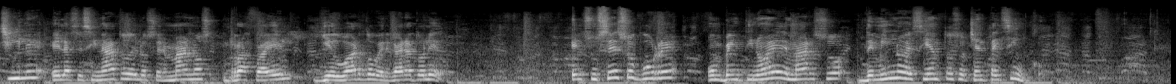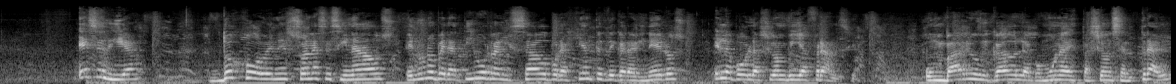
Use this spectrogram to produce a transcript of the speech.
Chile el asesinato de los hermanos Rafael y Eduardo Vergara Toledo. El suceso ocurre un 29 de marzo de 1985. Ese día, dos jóvenes son asesinados en un operativo realizado por agentes de carabineros en la población Villa Francia, un barrio ubicado en la comuna de Estación Central,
